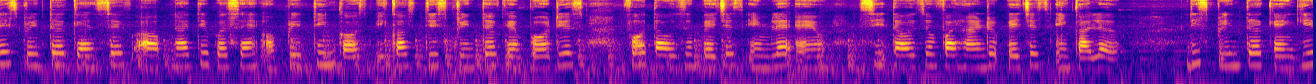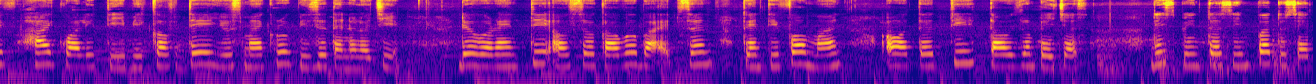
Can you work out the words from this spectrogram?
This printer can save up 90% on printing cost because this printer can produce 4000 pages in black and 6500 pages in color. This printer can give high quality because they use micro bezel technology. The warranty also covered by Epson 24 months or 30,000 pages. This printer simple to set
